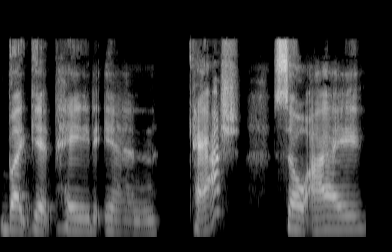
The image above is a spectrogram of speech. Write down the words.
but get paid in cash so I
